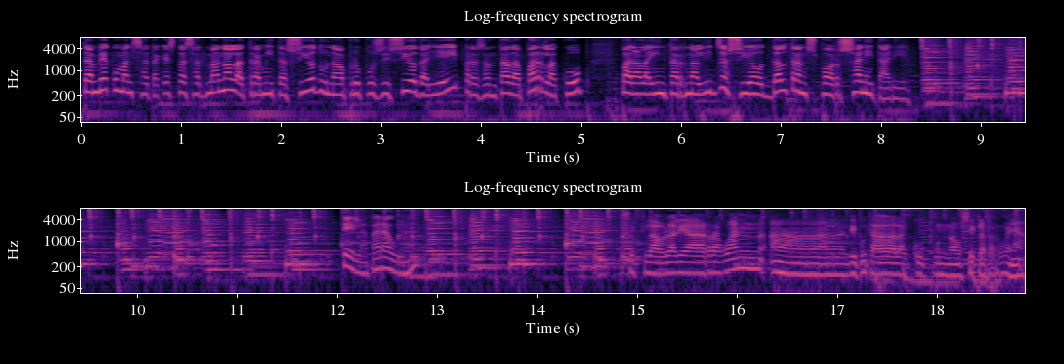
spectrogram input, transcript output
També ha començat aquesta setmana la tramitació d'una proposició de llei presentada per la CUP per a la internalització del transport sanitari. Té la paraula l'Eulàlia Raguant, eh, diputada de la CUP Un Nou Cicle per Guanyar.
